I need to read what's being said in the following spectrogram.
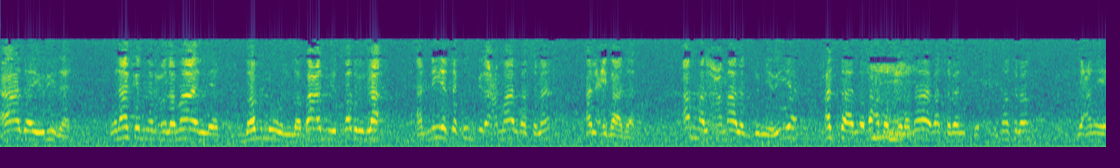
هذا يريد. هناك من العلماء اللي قبله ولا بعده يقرر لا النية تكون في الأعمال مثلا العبادات. أما الأعمال الدنيوية حتى أن بعض العلماء مثلا مثلا يعني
